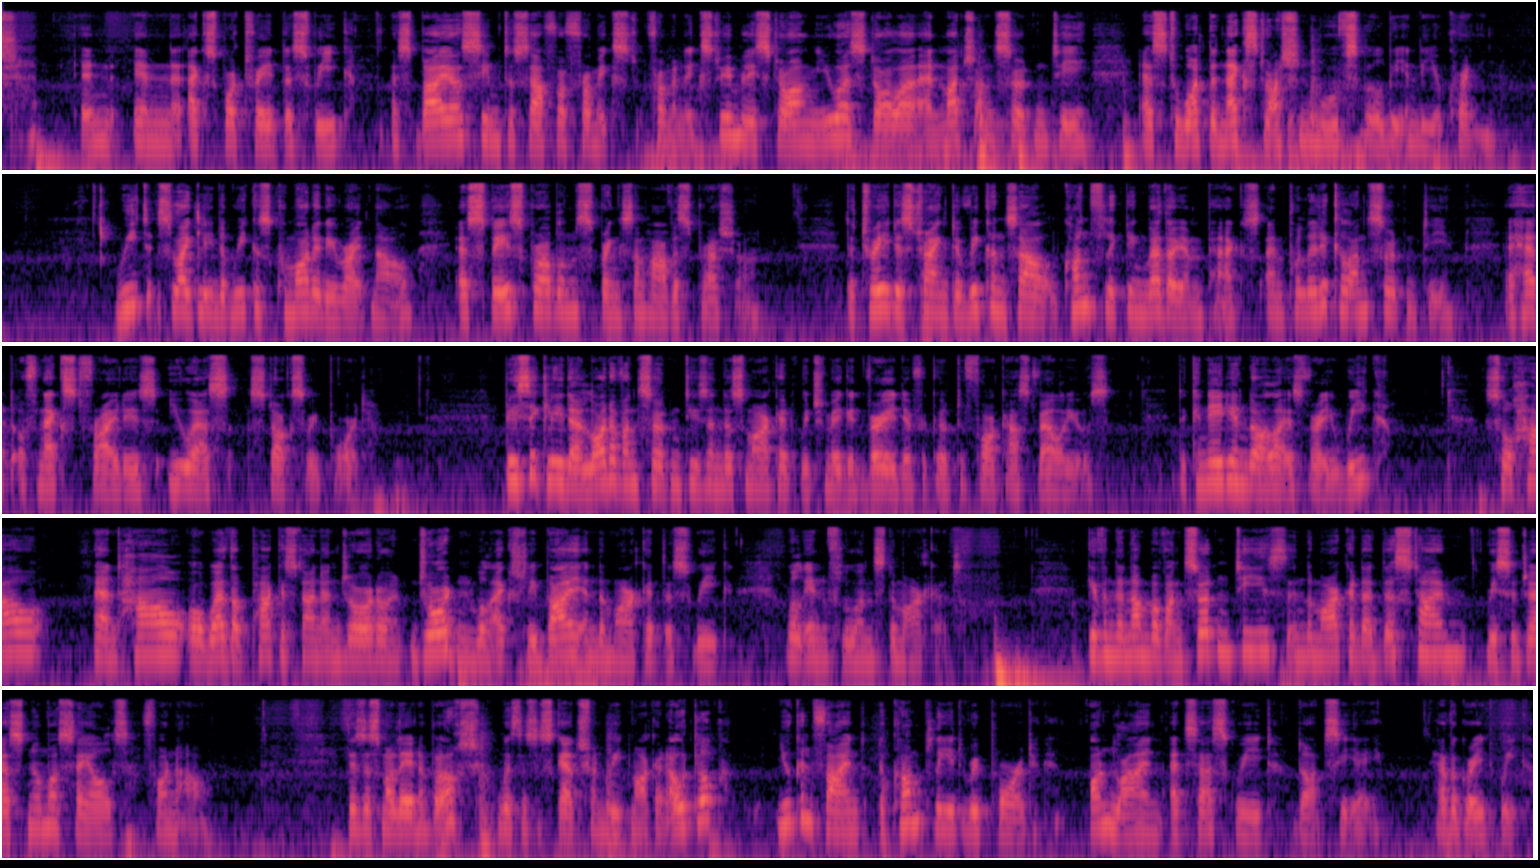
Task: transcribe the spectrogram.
in, in export trade this week, as buyers seem to suffer from, from an extremely strong US dollar and much uncertainty as to what the next Russian moves will be in the Ukraine. Wheat is likely the weakest commodity right now, as space problems bring some harvest pressure. The trade is trying to reconcile conflicting weather impacts and political uncertainty ahead of next Friday's US stocks report. Basically, there are a lot of uncertainties in this market which make it very difficult to forecast values. The Canadian dollar is very weak, so how and how or whether Pakistan and Jordan, Jordan will actually buy in the market this week will influence the market. Given the number of uncertainties in the market at this time, we suggest no more sales for now. This is Marlene Boersch with the Saskatchewan Wheat Market Outlook. You can find the complete report online at saskwheat.ca. Have a great week.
